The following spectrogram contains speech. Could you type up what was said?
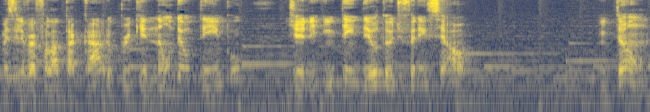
Mas ele vai falar tá caro porque não deu tempo de ele entender o teu diferencial. Então,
